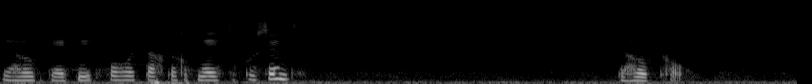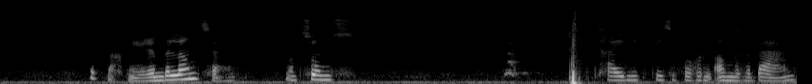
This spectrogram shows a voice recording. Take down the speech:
Je hoofd heeft niet voor 80 of 90 procent de hoofdrol. Het mag meer in balans zijn. Want soms ga je niet kiezen voor een andere baan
